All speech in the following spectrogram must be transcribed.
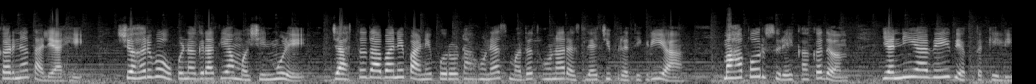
करण्यात आले आहे. शहर व उपनगरात या मशीनमुळे जास्त दाबाने पाणी पुरवठा होण्यास मदत होणार असल्याची प्रतिक्रिया महापौर सुरेखा कदम यांनी यावेळी व्यक्त केली.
